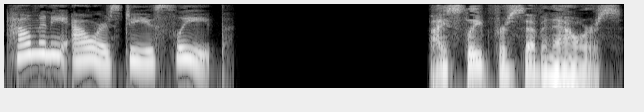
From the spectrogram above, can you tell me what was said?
How many hours do you sleep? I sleep for seven hours.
